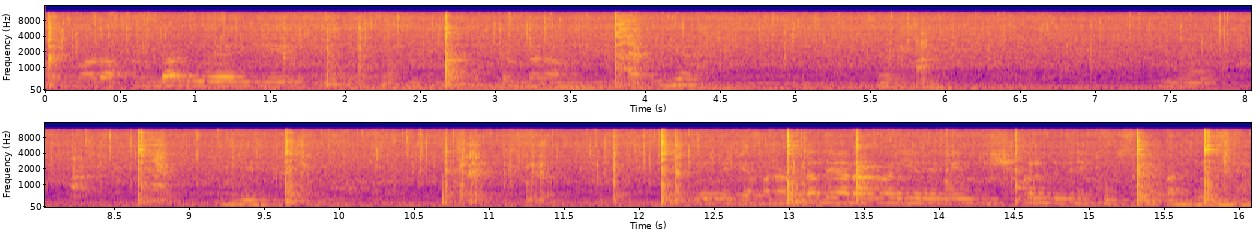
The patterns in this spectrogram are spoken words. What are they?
ہمارا انڈا جو ہے یہ اندر ہم کر لیا یہ دیکھیں ہمارا انڈا تیار ہوگا یہ دیکھیں ان کی شکل کتنی خوبصورت بن گئی ہے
